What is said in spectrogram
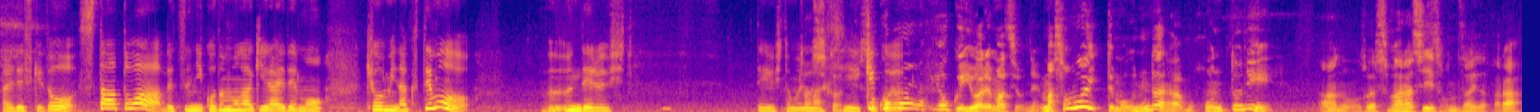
あれですけどスタートは別に子供が嫌いでも興味なくても、う産んでるしっていう人もいます確かに。しそこもよく言われますよね。まあそうは言っても産んだらもう本当にあのそれは素晴らしい存在だから。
